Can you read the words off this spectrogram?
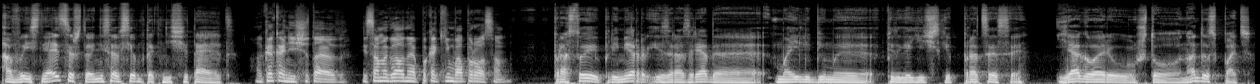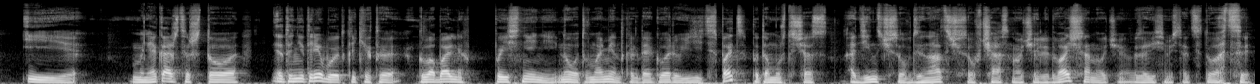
А выясняется, что они совсем так не считают. А как они считают? И самое главное, по каким вопросам? Простой пример из разряда мои любимые педагогические процессы. Я говорю, что надо спать. И мне кажется, что это не требует каких-то глобальных пояснений. Но вот в момент, когда я говорю «идите спать», потому что сейчас 11 часов, 12 часов, час ночи или 2 часа ночи, в зависимости от ситуации,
